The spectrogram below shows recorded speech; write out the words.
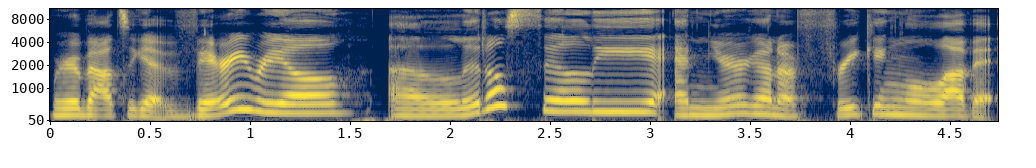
We're about to get very real, a little silly, and you're gonna freaking love it.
